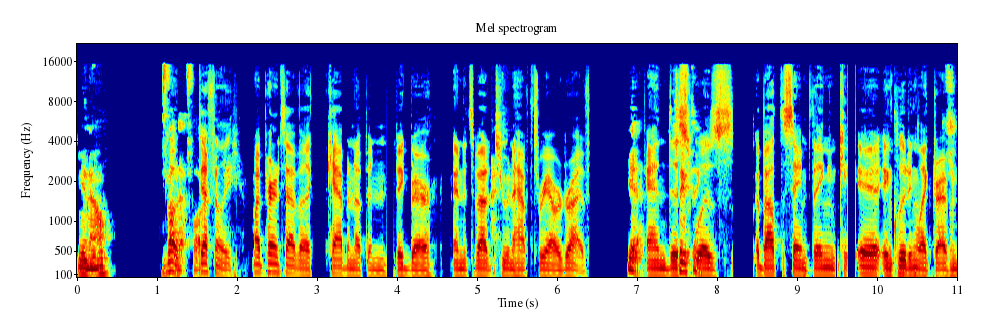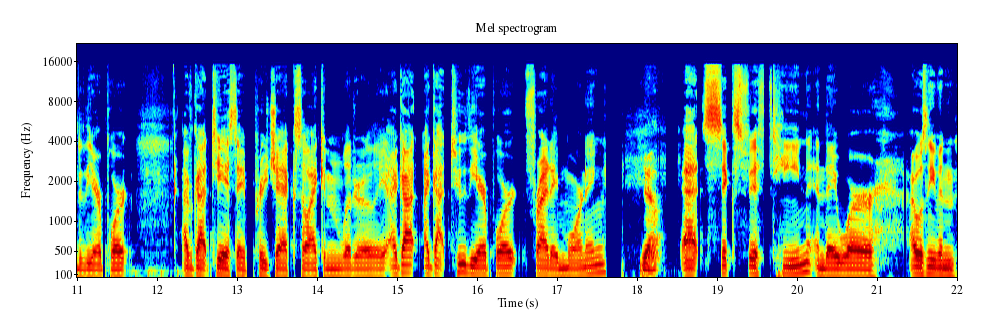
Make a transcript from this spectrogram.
you know? It's not that far. Oh, definitely. My parents have a cabin up in Big Bear, and it's about a two and a half, three hour drive. Yeah, and this was about the same thing, uh, including like driving to the airport. I've got TSA pre-check, so I can literally. I got I got to the airport Friday morning Yeah. at six fifteen, and they were. I wasn't even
